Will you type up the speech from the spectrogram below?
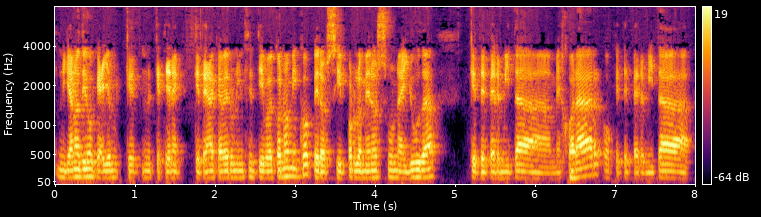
ya no digo que, haya, que, que tiene, que tenga que haber un incentivo económico, pero sí por lo menos una ayuda que te permita mejorar o que te permita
